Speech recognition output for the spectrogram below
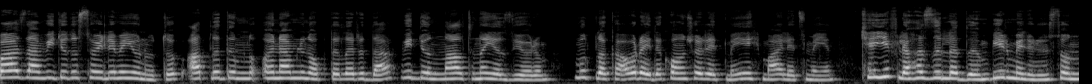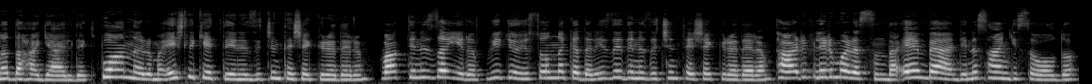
Bazen videoda söylemeyi unutup atladığım önemli noktaları da videonun altına yazıyorum. Mutlaka orayı da kontrol etmeyi ihmal etmeyin. Keyifle hazırladığım bir menünün sonuna daha geldik. Bu anlarıma eşlik ettiğiniz için teşekkür ederim. Vaktinizi ayırıp videoyu sonuna kadar izlediğiniz için teşekkür ederim. Tariflerim arasında en beğendiğiniz hangisi oldu?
